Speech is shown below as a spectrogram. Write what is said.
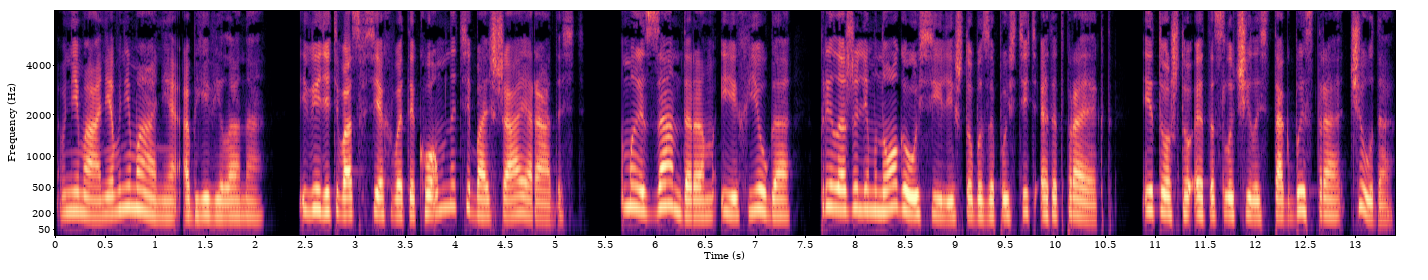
«Внимание, внимание!» — объявила она. «Видеть вас всех в этой комнате — большая радость. Мы с Зандером и Хьюга приложили много усилий, чтобы запустить этот проект, и то, что это случилось так быстро — чудо».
